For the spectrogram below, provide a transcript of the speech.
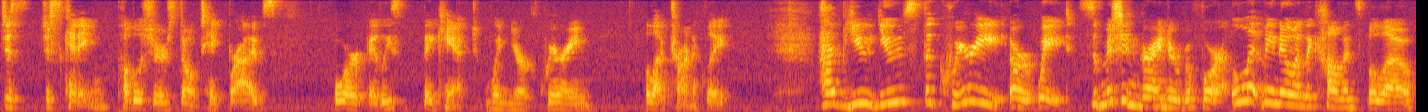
Just just kidding. Publishers don't take bribes. Or at least they can't when you're querying electronically. Have you used the query or wait, submission grinder before? Let me know in the comments below.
